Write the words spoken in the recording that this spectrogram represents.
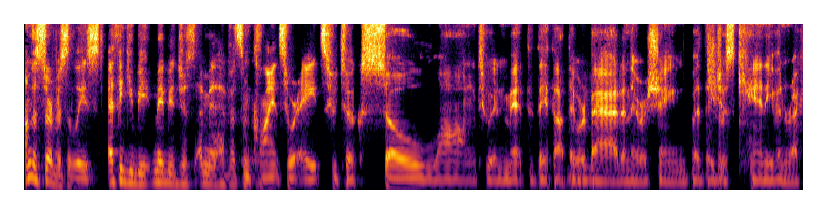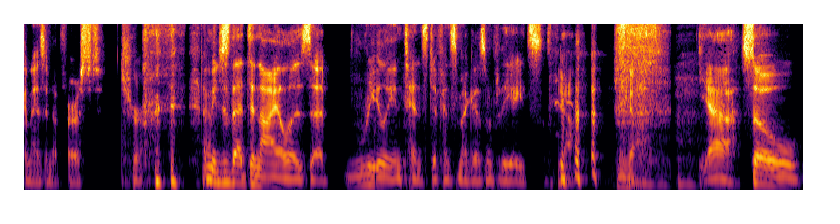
on the surface, at least, I think you'd be maybe just. I mean, I've had some clients who are eights who took so long to admit that they thought they were mm. bad and they were ashamed, but they just can't even recognize it at first. Sure. I mean, just that denial is a really intense defense mechanism for the eights. Yeah. Yeah. Yeah. So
